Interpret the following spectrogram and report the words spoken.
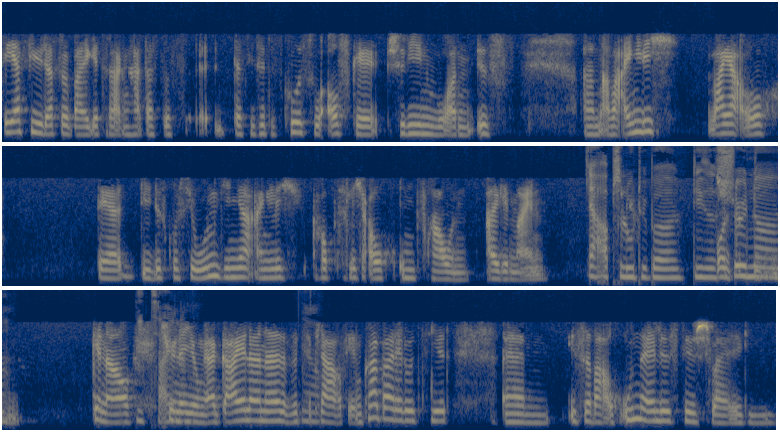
sehr viel dafür beigetragen hat, dass das, dass dieser Diskurs so aufgeschrien worden ist. Ähm, aber eigentlich war ja auch der, die Diskussion ging ja eigentlich hauptsächlich auch um Frauen allgemein. Ja, absolut über dieses Und, schöne. Genau, schöne junge Geiler, ne, da wird ja. sie klar auf ihren Körper reduziert, ähm, ist aber auch unrealistisch, weil die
